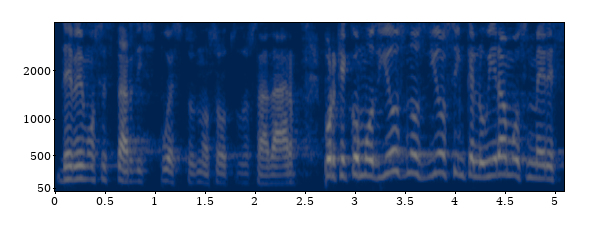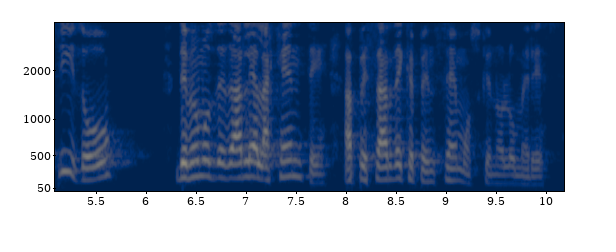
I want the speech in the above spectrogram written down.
debemos estar dispuestos nosotros a dar. Porque como Dios nos dio sin que lo hubiéramos merecido, Debemos de darle a la gente a pesar de que pensemos que no lo merece.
